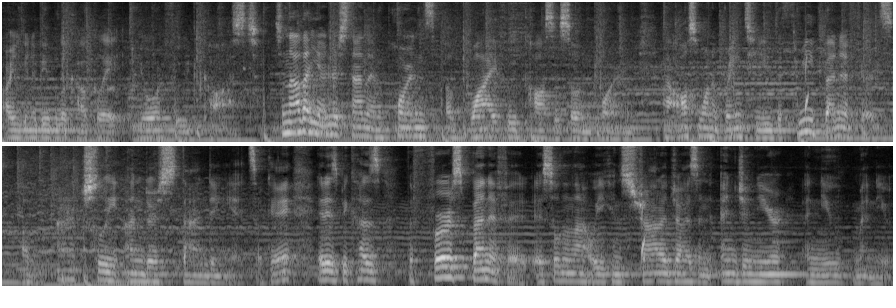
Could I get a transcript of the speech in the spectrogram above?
are you going to be able to calculate your food cost. So now that you understand the importance of why food cost is so important, I also want to bring to you the three benefits of actually understanding it, okay? It is because the first benefit is so that way you can strategize and engineer a new menu.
